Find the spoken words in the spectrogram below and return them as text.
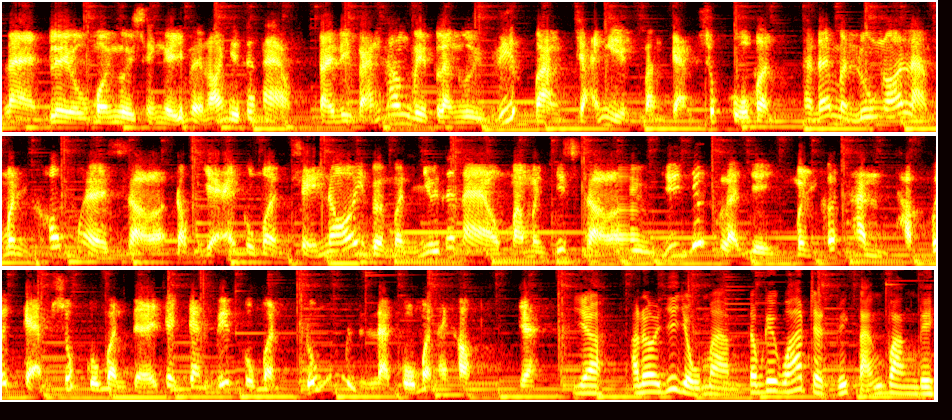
là liệu mọi người sẽ nghĩ về nó như thế nào. Tại vì bản thân việt là người viết bằng trải nghiệm, bằng cảm xúc của mình. Thành ra mình luôn nói là mình không hề sợ độc giả của mình sẽ nói về mình như thế nào, mà mình chỉ sợ điều duy nhất là gì? Mình có thành thật với cảm xúc của mình để cho trang viết của mình đúng là của mình hay không? Dạ yeah. dạ yeah. anh ơi ví dụ mà trong cái quá trình viết tản văn đi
